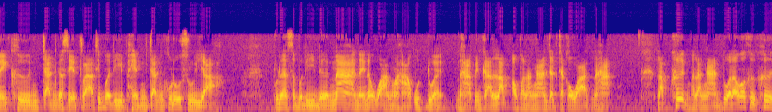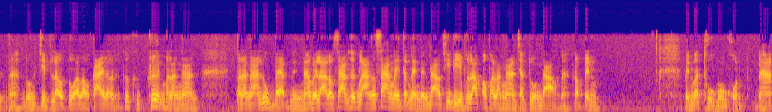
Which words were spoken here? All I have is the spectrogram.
ในคืนจันทร์เกษตราธิบดีเพนจันทร์คุรุสุริยาพฤหัสบดีเดินหน้าในนวางมหาอุดด้วยนะฮะเป็นการรับเอาพลังงานจากจักรวาลนะฮะรับคลื่นพลังงานตัวเราก็คือคลื่นนะดวงจิตเราตัวเรากายเราเนี่ยก็คือคลื่นพลังงาน พลังงานรูปแบบหนึ่งนะเวลาเราสร้างเครื่องรางก็สร้างในตำแหน่งดวงดาวที่ดีเพื่อรับเอาพลังงานจากดวงดาวนะก็เป็นเป็นวัตถุมงคลนะฮะ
